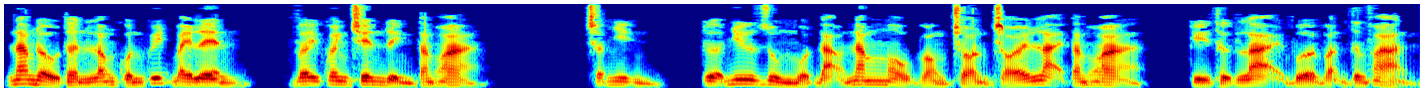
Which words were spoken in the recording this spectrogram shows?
Năm đầu thần long quấn quít bay lên, vây quanh trên đỉnh tam hoa. Chợt nhìn, tựa như dùng một đạo năm màu vòng tròn trói lại tam hoa, kỳ thực lại vừa vận tương phản.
